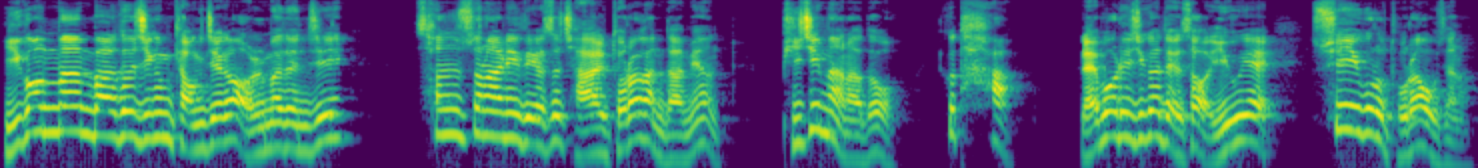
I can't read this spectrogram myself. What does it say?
이것만 봐도 지금 경제가 얼마든지 선순환이 되어서 잘 돌아간다면 빚이 많아도 이거 다 레버리지가 돼서 이후에 수익으로 돌아오잖아.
